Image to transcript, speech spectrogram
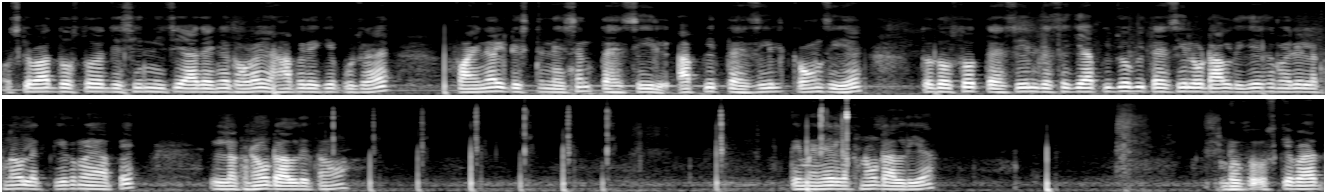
उसके बाद दोस्तों, जैसे ही नीचे आ जाएँगे थोड़ा, यहाँ पे देखिए पूछ रहा है फाइनल डेस्टिनेशन तहसील. आपकी तहसील कौन सी है? तो दोस्तों, तहसील, जैसे कि आपकी जो भी तहसील हो, डाल दीजिए। जैसे मेरी लखनऊ लगती है तो मैं यहाँ पे लखनऊ डाल देता हूँ। तो मैंने लखनऊ डाल दिया। दोस्तों उसके बाद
